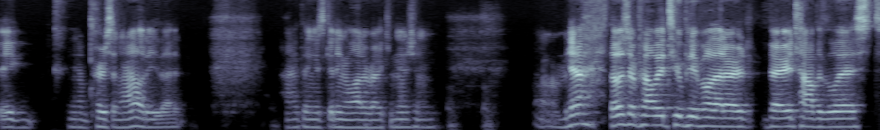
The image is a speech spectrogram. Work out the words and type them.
big you know personality that I think is getting a lot of recognition um, yeah, those are probably two people that are very top of the list.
